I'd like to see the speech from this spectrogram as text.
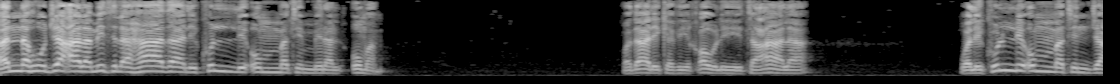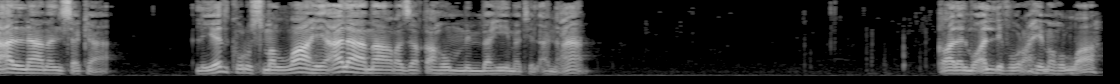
أنه جعل مثل هذا لكل أمة من الأمم. وذلك في قوله تعالى ولكل أمة جعلنا منسكا ليذكروا اسم الله على ما رزقهم من بهيمة الأنعام. قال المؤلف رحمه الله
